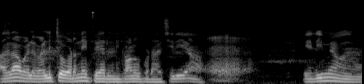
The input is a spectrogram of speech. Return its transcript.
அதெல்லாம் அவளை வலிச்ச உடனே பேர் நீ கவலைப்படாது சரியா? எதையுமே ஆகாது.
